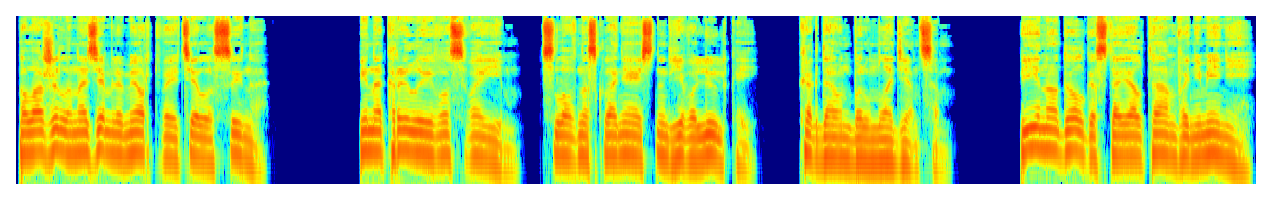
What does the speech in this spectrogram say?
положила на землю мертвое тело сына и накрыла его своим, словно склоняясь над его люлькой, когда он был младенцем. Пино долго стоял там в онемении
